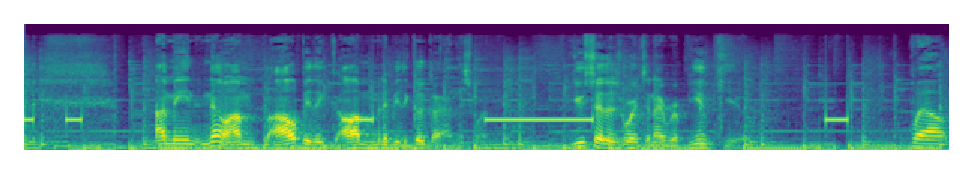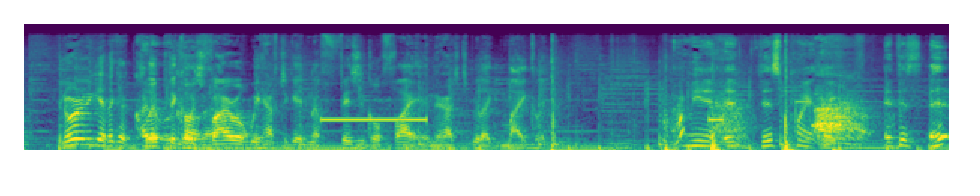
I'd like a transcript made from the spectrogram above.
work. I mean, no, I'm. I'll be the. I'm going to be the good guy on this one. You say those words, and I rebuke you. Well, In order to get like a clip that goes that. viral, we have to get in a physical fight, and there has to be like Michael. I mean, at, at this point, like at this, There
